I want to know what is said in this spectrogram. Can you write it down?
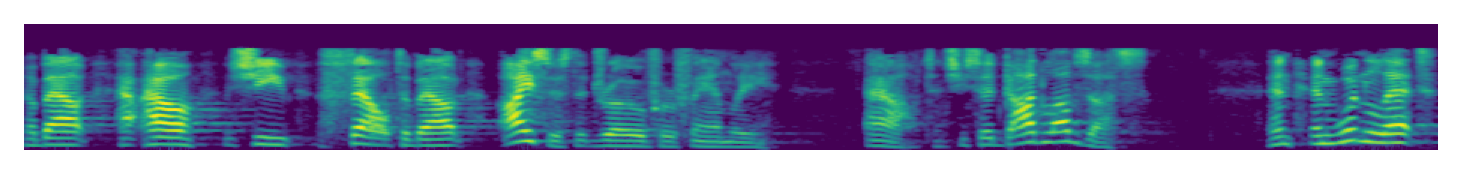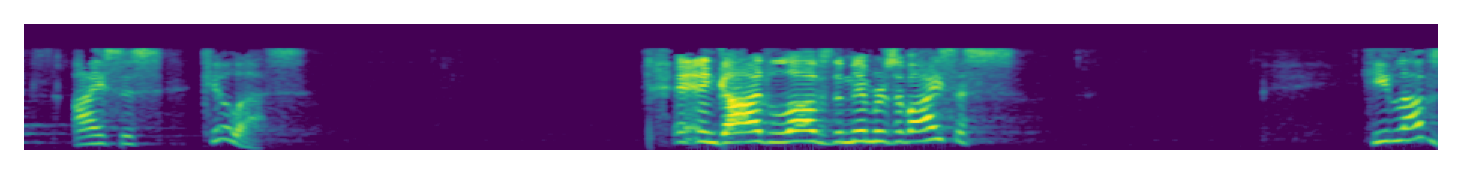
about how she felt about ISIS that drove her family out. And she said, God loves us and, and wouldn't let ISIS kill us. And God loves the members of ISIS. He loves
